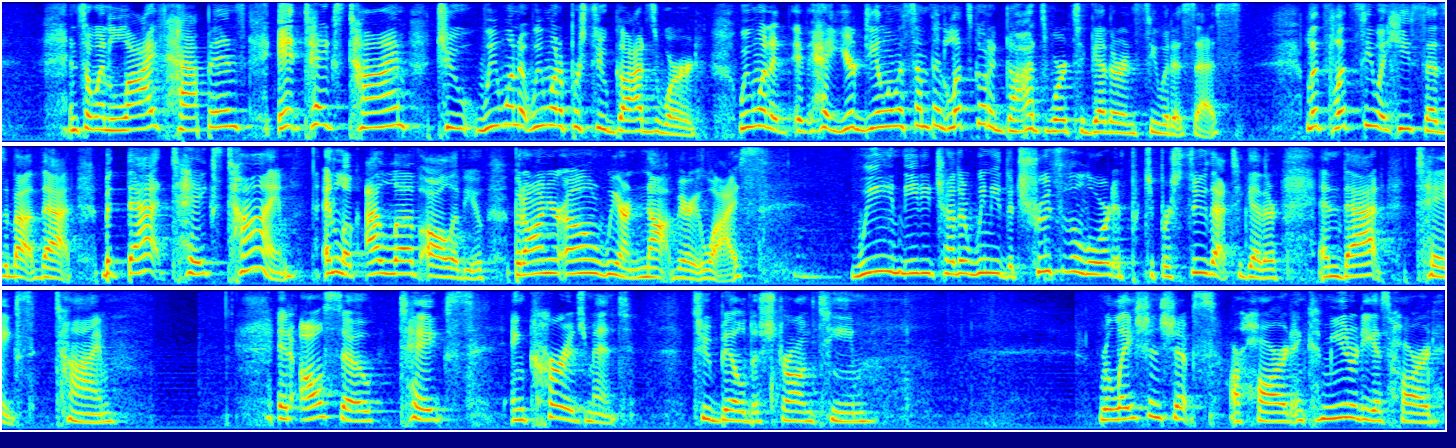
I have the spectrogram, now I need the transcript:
And so when life happens, it takes time to we want to we want to pursue God's word. We want to if, hey, you're dealing with something, let's go to God's word together and see what it says. Let's let's see what he says about that. But that takes time. And look, I love all of you, but on your own, we are not very wise. We need each other. We need the truth of the Lord to pursue that together. And that takes time. It also takes encouragement to build a strong team. Relationships are hard and community is hard,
